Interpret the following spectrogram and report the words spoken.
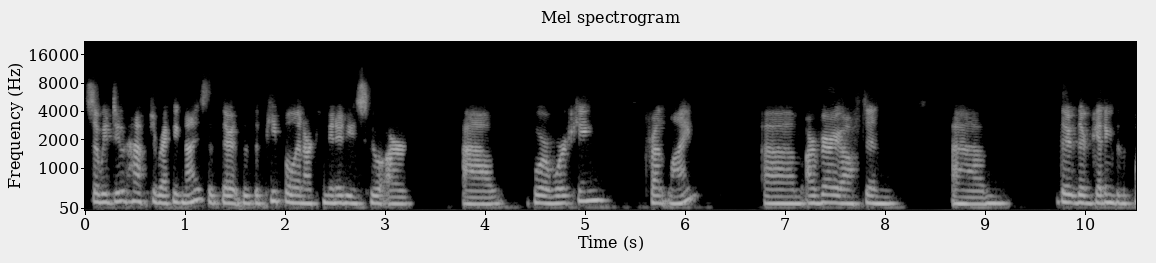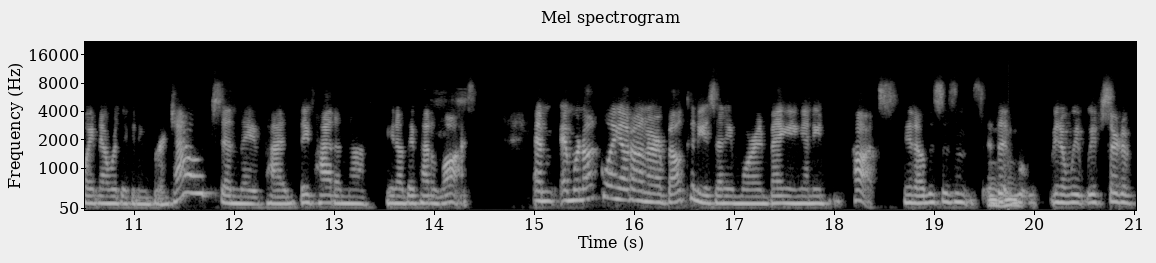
So we do have to recognize that, that the people in our communities who are uh, who are working frontline um, are very often um, they're they're getting to the point now where they're getting burnt out and they've had they've had enough. You know, they've had a lot. And, and we're not going out on our balconies anymore and banging any pots. You know, this isn't mm-hmm. that you know we, we've sort of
